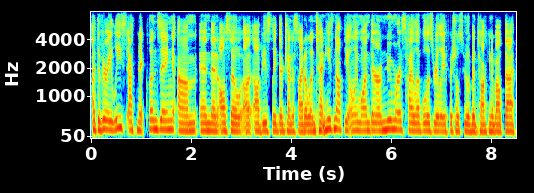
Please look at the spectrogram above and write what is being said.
at the very least ethnic cleansing, um, and then also uh, obviously their genocidal intent. He's not the only one. There are numerous high-level Israeli officials who have been talking about that,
